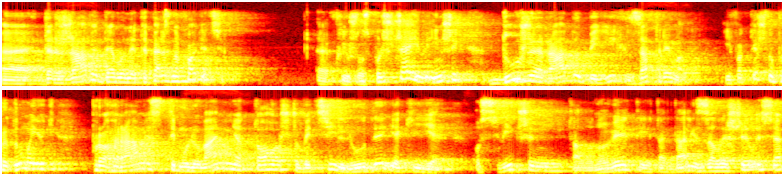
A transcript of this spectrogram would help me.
Е, Держави, де вони тепер знаходяться, е, включно з Польщею інших, дуже радо би їх затримали. І фактично придумають програми стимулювання того, щоб ці люди, які є освічені, талановиті і так далі, залишилися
